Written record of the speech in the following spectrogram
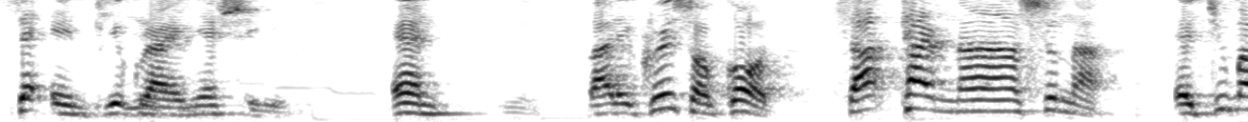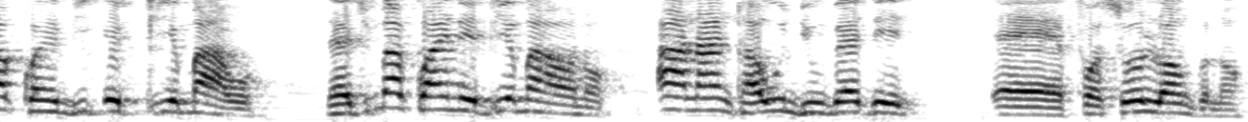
sɛ ɛmpie koraa ɛnyɛ hwee and Yes. by the grace of god saa time naa so na adwuma kwan bi epie maa wo. Na adwuma kwan na epie maa wo no a na nka wo ndi wo birthday eh, for so long no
